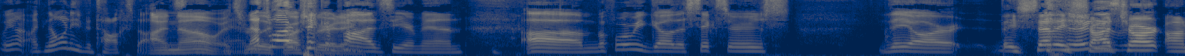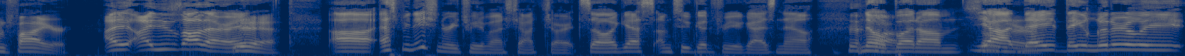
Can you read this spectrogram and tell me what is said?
we don't, like no one even talks about. I this know, stuff, it's man. really That's why we're picking pods here, man. Um, before we go, the Sixers, they are. they set a shot just- chart on fire. I I you saw that right? Yeah, Uh, SB Nation retweeted my shot chart, so I guess I'm too good for you guys now. No, but um, Some yeah, nerve. they they literally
